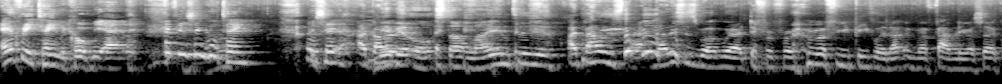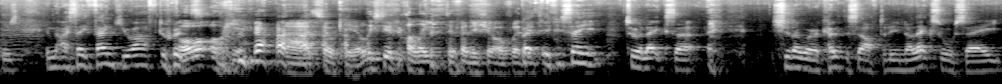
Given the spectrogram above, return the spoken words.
every time they call me it, every single time. I see, I balance, Maybe it'll start lying to you. I balance that. Now, this is what, where I differ from a few people in, in my family or circles. And I say thank you afterwards. Oh, okay. ah, it's okay. At least you're polite to finish it off with. But it. if you say to Alexa, should I wear a coat this afternoon? Alexa will say,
